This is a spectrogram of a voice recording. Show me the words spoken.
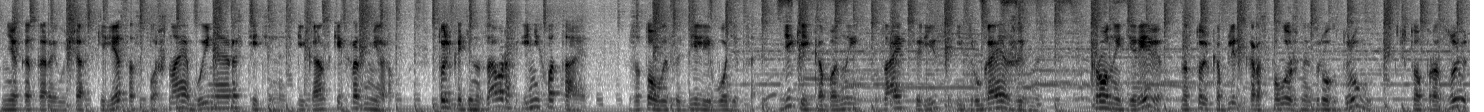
Некоторые участки леса сплошная буйная растительность гигантских размеров. Только динозавров и не хватает. Зато в изобилии водятся дикие кабаны, зайцы, лисы и другая живность. Кроны деревьев настолько близко расположены друг к другу, что образуют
